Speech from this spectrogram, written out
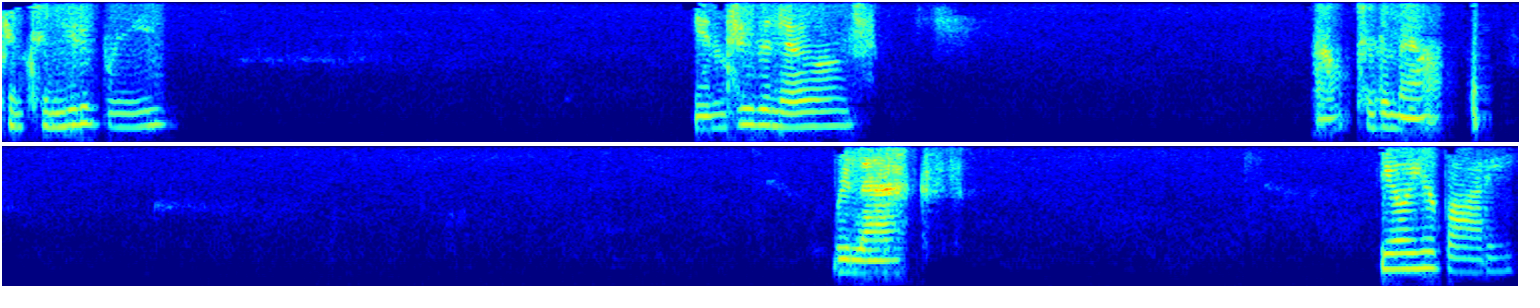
Continue to breathe in through the nose, out through the mouth. Relax. Feel your body.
